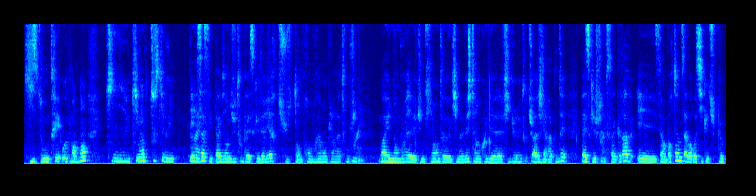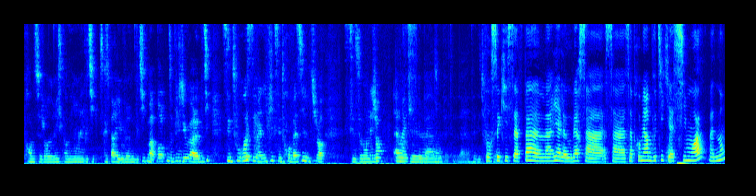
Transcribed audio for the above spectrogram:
qui sont très hautes maintenant, qui, qui montre tout ce qui brille. Et ça, c'est pas bien du tout parce que derrière, tu t'en prends vraiment plein la tronche. Moi, une embrouille avec une cliente euh, qui m'avait jeté un collier à la figure et tout, tu vois, je l'ai raconté parce que je trouve ça grave et c'est important de savoir aussi que tu peux prendre ce genre de risque en ayant une boutique. Parce que c'est pareil, ouvrir une boutique maintenant, depuis que j'ai ouvert la boutique, c'est tout rose, c'est magnifique, c'est trop facile, tu vois. C'est selon les gens. Alors que, bah, non, en fait, derrière, t'as des trucs. Pour ceux qui ne savent pas, euh, Marie, elle a ouvert sa, sa, sa première boutique il y a six mois maintenant,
